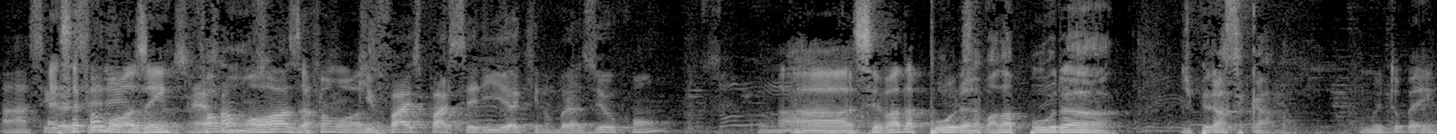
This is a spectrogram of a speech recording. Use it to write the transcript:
Ah, Cigar Essa é City famosa, hein? É famosa. É famosa. Que faz parceria aqui no Brasil com... A cevada pura. Chavala pura de Piracicaba. Muito bem.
